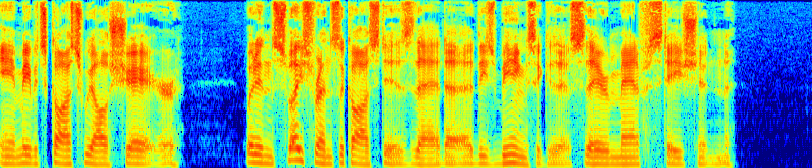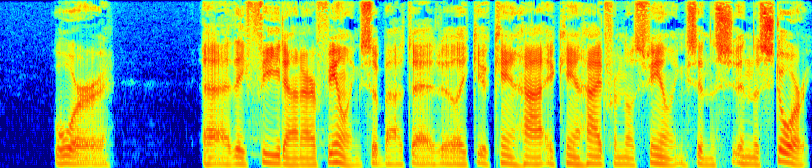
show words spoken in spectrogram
and maybe it's costs we all share. But in Spice Friends, the cost is that uh, these beings exist. They're manifestation, or uh, they feed on our feelings about that. Like you can't hide, you can't hide from those feelings in the in the story.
